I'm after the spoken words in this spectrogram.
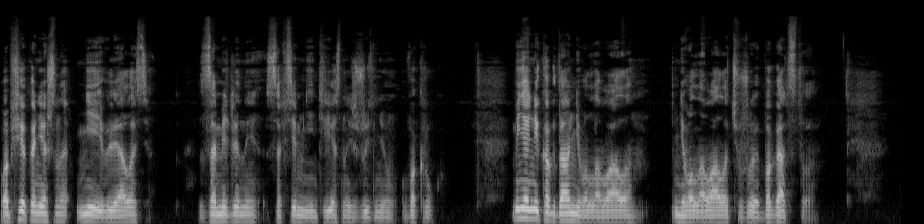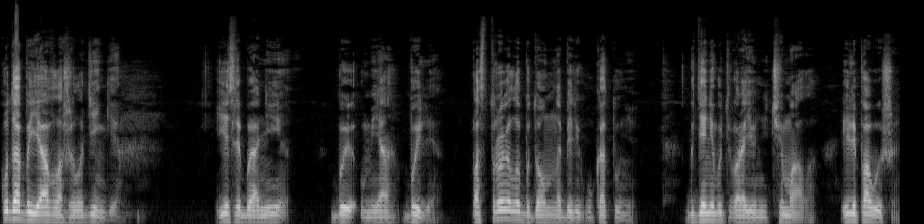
вообще, конечно, не являлась замедленной, совсем неинтересной жизнью вокруг. Меня никогда не волновало, не волновало чужое богатство. Куда бы я вложила деньги – если бы они бы у меня были. Построила бы дом на берегу Катуни, где-нибудь в районе Чемала или повыше,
